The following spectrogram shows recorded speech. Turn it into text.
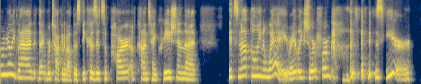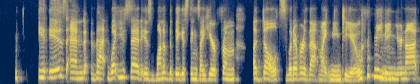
I'm really glad that we're talking about this because it's a part of content creation that it's not going away, right? Like short form content is here. It is. And that what you said is one of the biggest things I hear from adults, whatever that might mean to you, meaning mm-hmm. you're not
